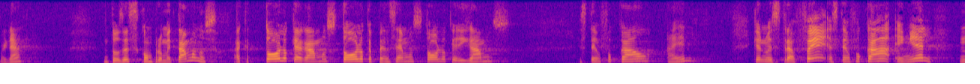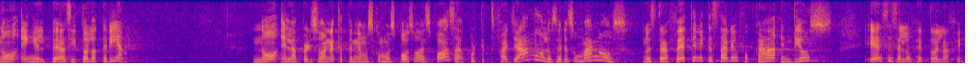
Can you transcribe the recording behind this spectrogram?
¿Verdad? Entonces, comprometámonos a que todo lo que hagamos, todo lo que pensemos, todo lo que digamos, esté enfocado a Él. Que nuestra fe esté enfocada en Él, no en el pedacito de lotería, no en la persona que tenemos como esposo o esposa, porque fallamos los seres humanos. Nuestra fe tiene que estar enfocada en Dios. Ese es el objeto de la fe.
